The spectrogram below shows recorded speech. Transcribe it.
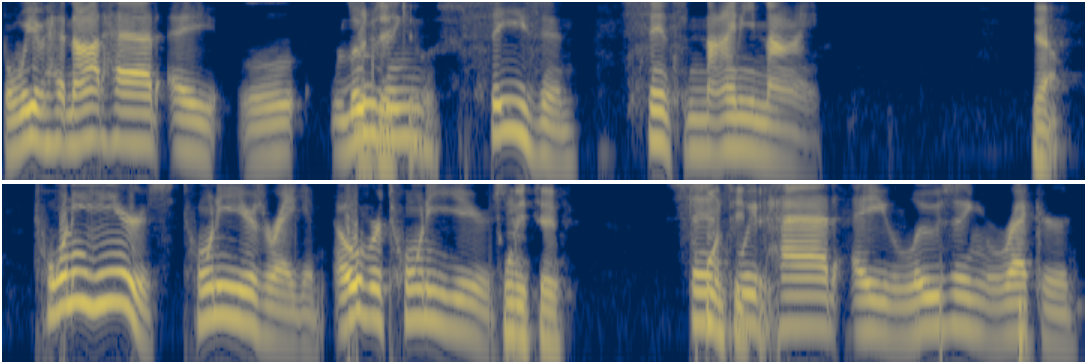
but we have had not had a l- losing Ridiculous. season since 99. Yeah. 20 years, 20 years Reagan. Over 20 years 22. since 22. we've had a losing record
